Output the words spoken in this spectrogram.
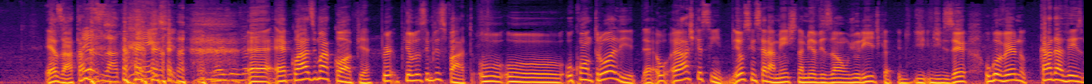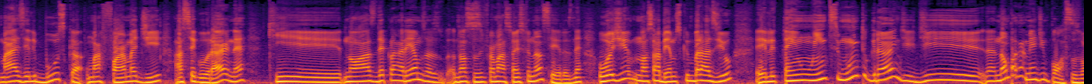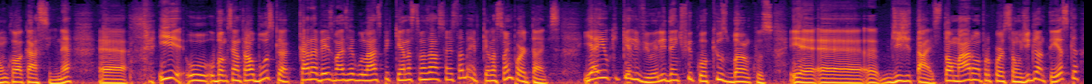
Exatamente. Exatamente. exatamente. É, é, quase uma cópia, pelo simples fato. O, o, o controle, é, eu, eu, acho que assim, eu sinceramente, na minha visão jurídica, de, de, dizer, o governo, cada vez mais, ele busca uma forma de assegurar, né, que nós declaremos as, as, nossas informações financeiras, né? Hoje nós sabemos que o Brasil ele tem um índice muito grande de né, não pagamento de impostos, vamos colocar assim, né? É, e o, o, Banco Central busca cada vez mais regular as pequenas transações também, porque elas são importantes. E aí o que, que ele viu? Ele identificou que os bancos é, é, digitais tomaram uma proporção gigantesca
